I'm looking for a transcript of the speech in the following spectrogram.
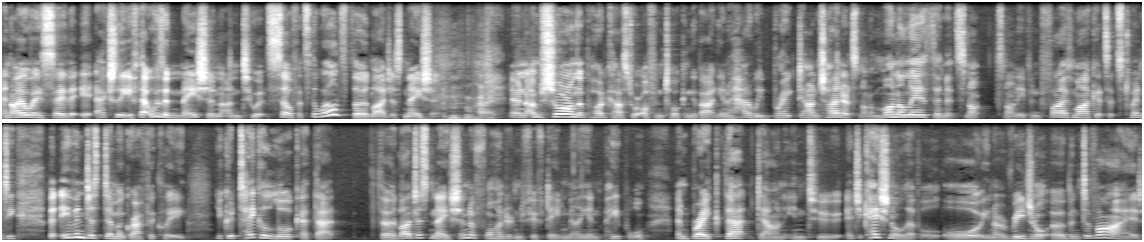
And I always say that it actually, if that was a nation unto itself, it's the world's third largest nation. right. And I'm sure on the podcast we're often talking about, you know, how do we break down China? It's not a monolith, and it's not it's not even five markets, it's 20. But even just demographically, you could take a look at that third largest nation of 415 million people and break that down into educational level or you know regional urban divide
